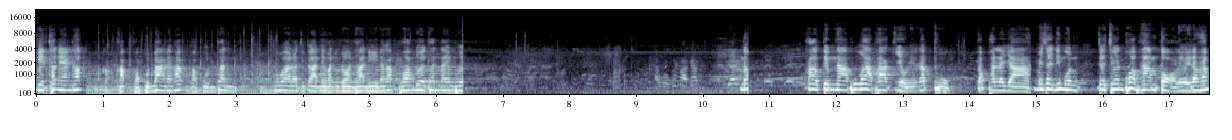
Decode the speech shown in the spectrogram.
11 คะแนนครับครับ ขอบคุณมากนะครับ ขอบคุณท่านผู้ว่าราชการจังหวัดอุดรธานีนะครับ พร้อมด้วยท่านนายอำเภอข้าวเต็มนาผู้ว่าพาเกี่ยวเนี่ยนะครับ ถูกกับภรรยา ไม่ใช่นิมนต์จะเชิญพ่อพามต่อเลยนะครับ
